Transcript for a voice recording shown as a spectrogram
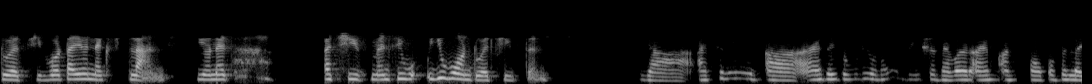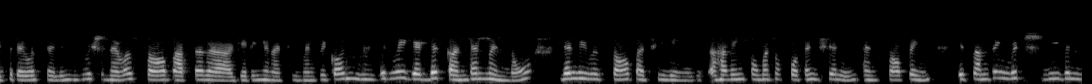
to achieve? What are your next plans? Your next achievements you you want to achieve then? Yeah, actually, uh, as I told you, no, we should never. I'm unstoppable, like that I was telling you. We should never stop after uh, getting an achievement because Mhm. if we get the contentment, no, then we will stop achieving. Having so much of potential and stopping is something which we will,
